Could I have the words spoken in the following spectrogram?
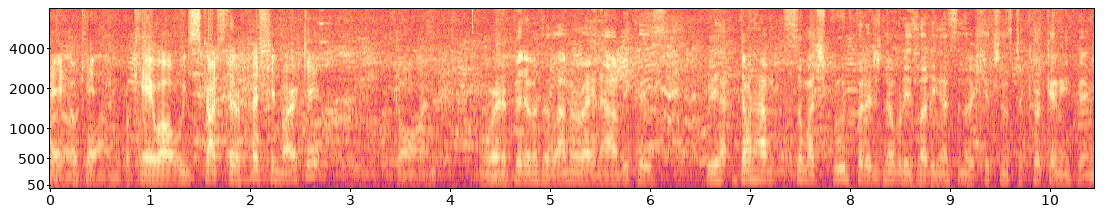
Okay, no, okay, go okay. Well, we just got to the Russian market. Go on. We're in a bit of a dilemma right now because we ha- don't have so much food footage. Nobody's letting us in their kitchens to cook anything.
